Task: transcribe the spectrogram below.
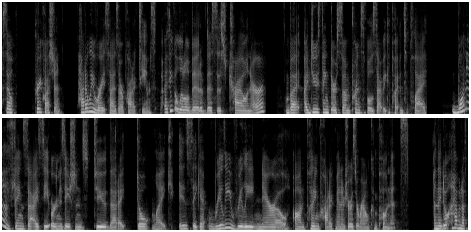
So, great question. How do we right size our product teams? I think a little bit of this is trial and error, but I do think there's some principles that we could put into play. One of the things that I see organizations do that I don't like is they get really, really narrow on putting product managers around components. And they don't have enough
